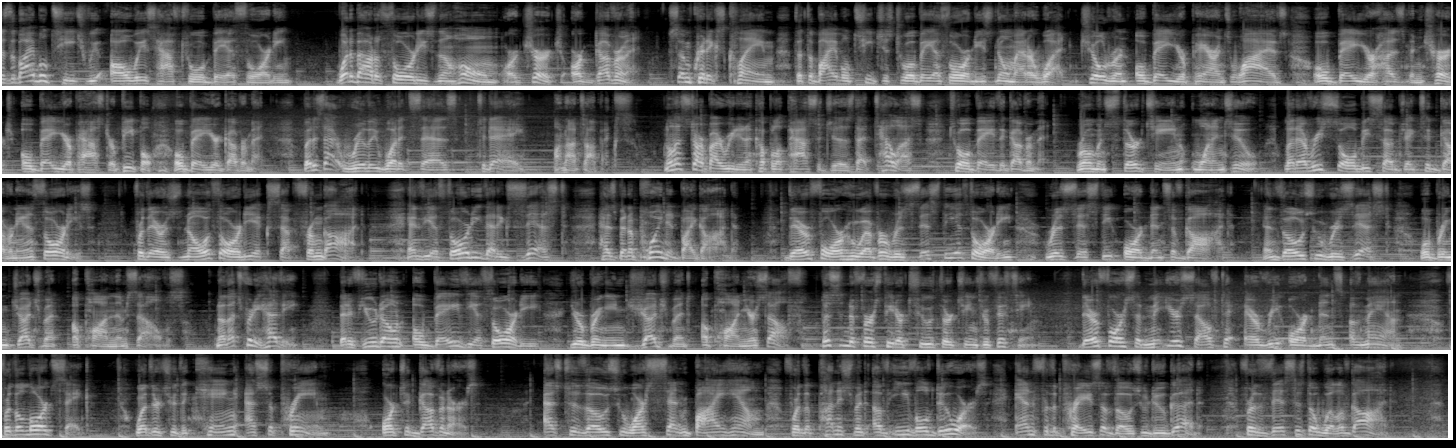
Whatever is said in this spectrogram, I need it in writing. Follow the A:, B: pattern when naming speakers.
A: Does the Bible teach we always have to obey authority? What about authorities in the home or church or government? Some critics claim that the Bible teaches to obey authorities no matter what. Children, obey your parents, wives, obey your husband, church, obey your pastor, people, obey your government. But is that really what it says today on Hot Topics? Now let's start by reading a couple of passages that tell us to obey the government. Romans 13, 1 and 2. Let every soul be subject to governing authorities, for there is no authority except from God, and the authority that exists has been appointed by God. Therefore, whoever resists the authority resists the ordinance of God, and those who resist will bring judgment upon themselves. Now that's pretty heavy. That if you don't obey the authority, you're bringing judgment upon yourself. Listen to 1 Peter 2 13 through 15. Therefore, submit yourself to every ordinance of man, for the Lord's sake, whether to the king as supreme, or to governors, as to those who are sent by him for the punishment of evildoers, and for the praise of those who do good. For this is the will of God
